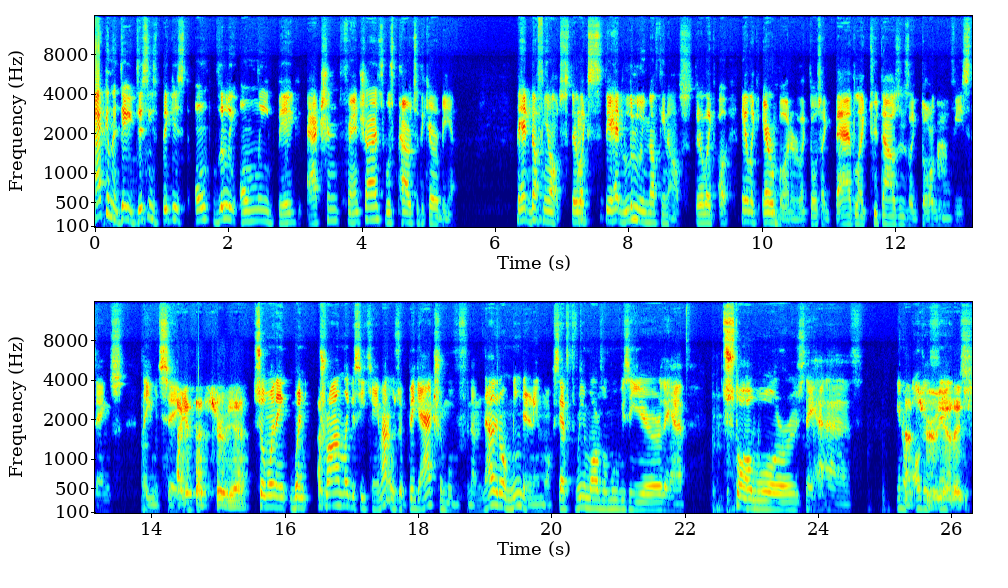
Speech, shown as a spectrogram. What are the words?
back in the day, Disney's biggest, on, literally only big action franchise was Pirates of the Caribbean. They had nothing else. They're like they had literally nothing else. They're like uh, they had like Airbud or like those like bad like 2000s like dog movies things that you would see. I guess that's true. Yeah. So when they when Tron Legacy came out, it was a big action movie for them. Now they don't need it anymore because they have three Marvel movies a year. They have Star Wars. They have you know That's other true. things. Yeah, they just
